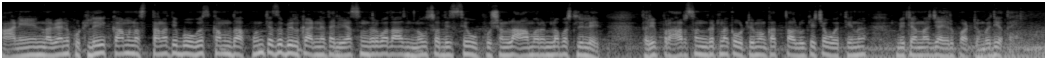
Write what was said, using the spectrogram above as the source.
आणि नव्याने कुठलंही काम नसताना ते बोगस काम दाखवून त्याचं बिल काढण्यात आले. या संदर्भात आज नऊ सदस्य उपोषणला आमरणला बसलेले आहेत. तरी प्रहार संघटना कवटेमंका तालुक्याच्या वतीनं मी त्यांना जाहीर पाठिंबा देत आहे.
